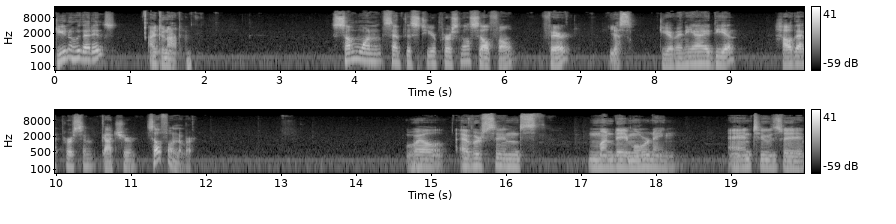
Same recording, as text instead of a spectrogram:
Do you know who that is? I do not. Someone sent this to your personal cell phone. Fair? Yes. Do you have any idea how that person got your cell phone number? Well, ever since Monday morning and Tuesday,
